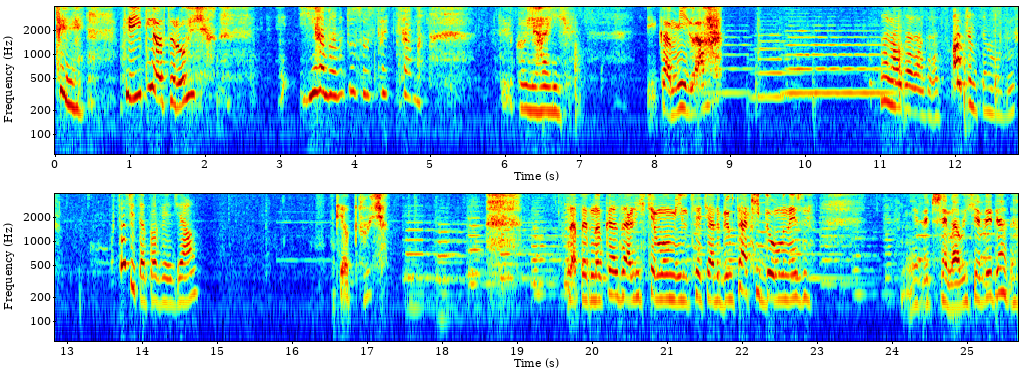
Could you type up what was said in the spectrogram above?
Ty, ty i Piotruś. Ja mam tu zostać sama. Tylko ja i, i Kamila. Zaraz, zaraz, zaraz. O czym ty mówisz? Kto ci to powiedział? Piotruś. Na pewno kazaliście mu milczeć, ale był taki dumny, że nie wytrzymał i się wygadał.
